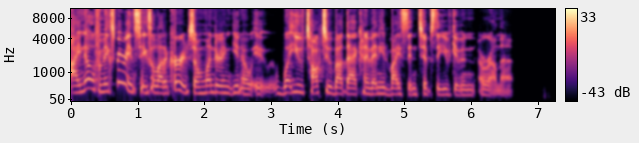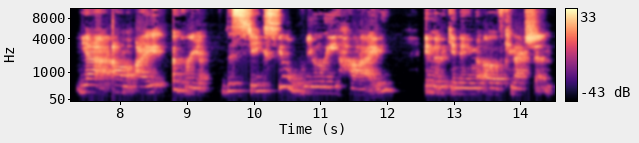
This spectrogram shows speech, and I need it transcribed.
i know from experience takes a lot of courage so i'm wondering you know it, what you've talked to about that kind of any advice and tips that you've given around that yeah, um, I agree. The stakes feel really high in the beginning of connection.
